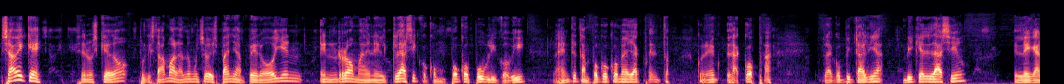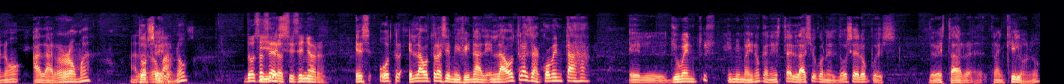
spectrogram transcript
¿sabe qué? Se nos quedó, porque estábamos hablando mucho de España, pero hoy en, en Roma, en el clásico, con poco público, vi, la gente tampoco come allá cuento con el- la Copa, la Copa Italia, vi que el Lazio le ganó a la Roma A la 2-0, Roma. ¿no? 2 a Y 0, es- sí, señor. Es, otra, es la otra semifinal. En la otra sacó ventaja el Juventus y me imagino que en esta el Lazio con el 2-0 pues debe estar eh, tranquilo, ¿no?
